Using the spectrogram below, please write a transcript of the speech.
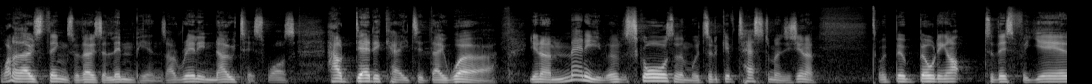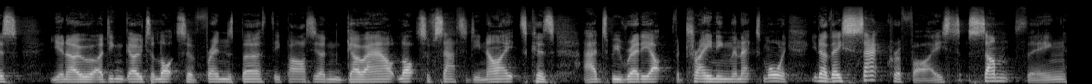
one of those things with those Olympians I really noticed was how dedicated they were. You know, many scores of them would sort of give testimonies, you know, we're building up to this for years. You know, I didn't go to lots of friends' birthday parties. I didn't go out lots of Saturday nights because I had to be ready up for training the next morning. You know, they sacrificed something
